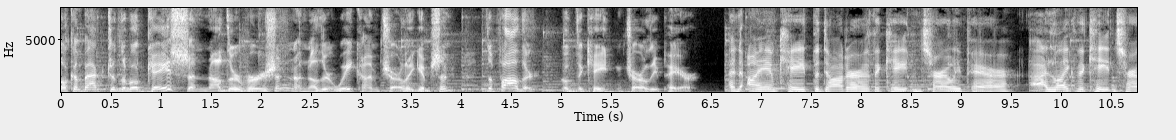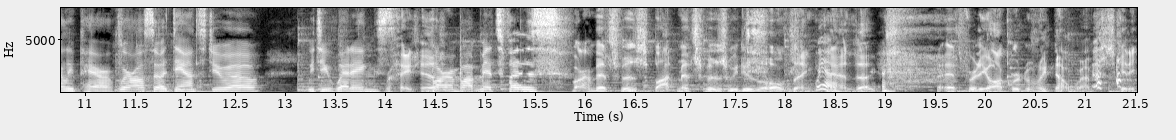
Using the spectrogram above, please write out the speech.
Welcome back to the bookcase, another version, another week. I'm Charlie Gibson, the father of the Kate and Charlie pair. And I am Kate, the daughter of the Kate and Charlie pair. I like the Kate and Charlie pair. We're also a dance duo. We do weddings, right, yeah. bar and bat mitzvahs. Bar mitzvahs, bat mitzvahs, we do the whole thing. Yeah. And uh, it's pretty awkward when we, no, I'm just kidding.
